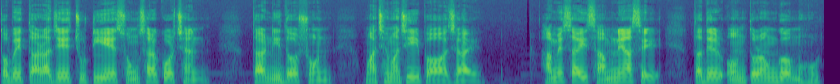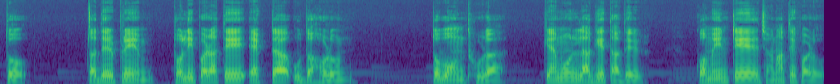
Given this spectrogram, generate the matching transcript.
তবে তারা যে চুটিয়ে সংসার করছেন, তার নিদর্শন মাঝে মাঝেই পাওয়া যায়। হামেশাই সামনে আসে তাদের অন্তরঙ্গ মুহূর্ত। তাদের প্রেম টলিপাড়াতে একটা উদাহরণ। তো বন্ধুরা, কেমন লাগে তাদের? কমেন্টে জানাতে পারো।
